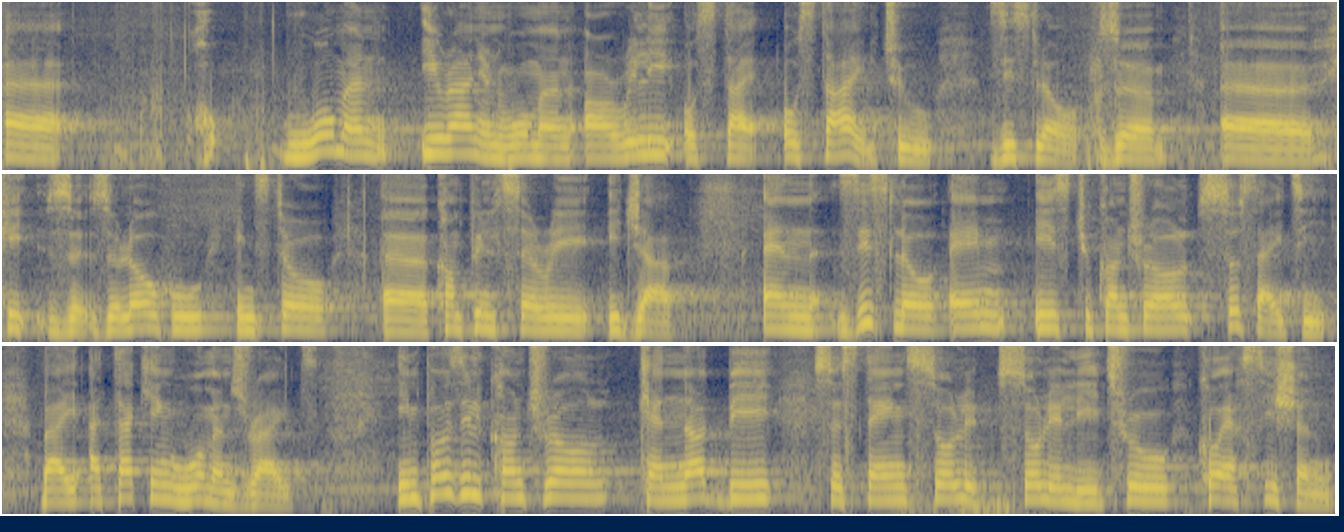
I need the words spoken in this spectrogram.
uh, women, Iranian women are really hostile, hostile to this law, the, uh, he, the, the, law who install uh, compulsory hijab. And this law aim is to control society by attacking women's rights. Imposed control cannot be sustained solely through coercion,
